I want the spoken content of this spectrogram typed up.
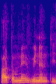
આ તમને વિનંતી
